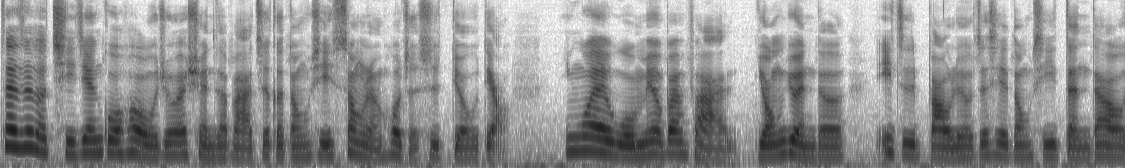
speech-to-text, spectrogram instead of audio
在这个期间过后，我就会选择把这个东西送人或者是丢掉，因为我没有办法永远的一直保留这些东西，等到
